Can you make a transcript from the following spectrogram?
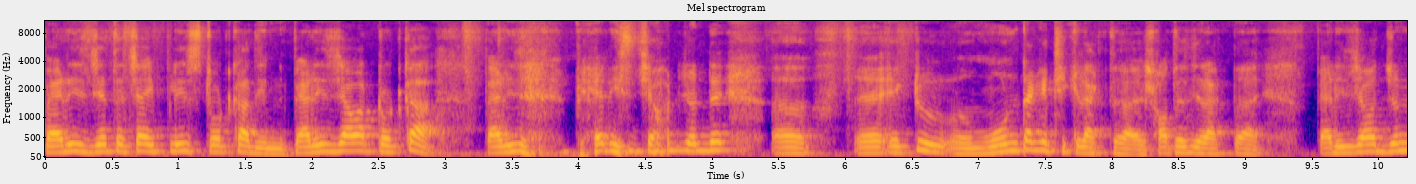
প্যারিস যেতে চাই। প্লিজ টোটকা দিন। প্যারিস যাওয়ার টোটকা? প্যারিস প্যারিস যাওয়ার জন্যে একটু মনটাকে ঠিক রাখতে হয়, সতেজ রাখতে হয়। প্যারিস যাওয়ার জন্য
